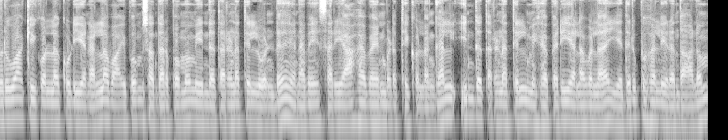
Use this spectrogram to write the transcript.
உருவாக்கி கொள்ளக்கூடிய நல்ல வாய்ப்பும் சந்தர்ப்பமும் இந்த தருணத்தில் உண்டு. எனவே சரியாக பயன்படுத்திக் கொள்ளுங்கள். இந்த தருணத்தில் மிக பெரிய அளவில் எதிர்ப்புகள் இருந்தாலும்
